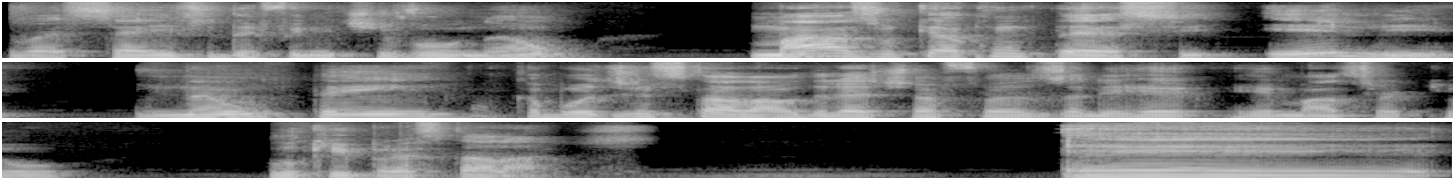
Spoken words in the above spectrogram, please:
vai ser isso definitivo ou não. Mas o que acontece? Ele não tem... Acabou de instalar o Last of Us ali, remaster que eu coloquei para instalar. É,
